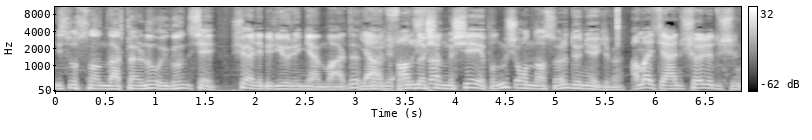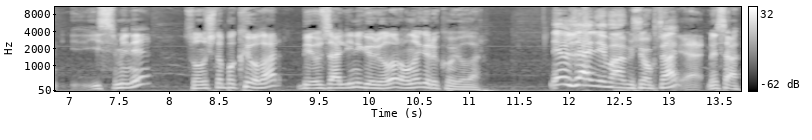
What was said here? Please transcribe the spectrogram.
ISO standartlarına uygun şey şöyle bir yörüngen vardı. Ya böyle sonuçta- anlaşılmış şey yapılmış ondan sonra dönüyor gibi. ama yani şöyle düşün. ismini sonuçta bakıyorlar bir özelliğini görüyorlar ona göre koyuyorlar. Ne özelliği varmış Oktay? Yani mesela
